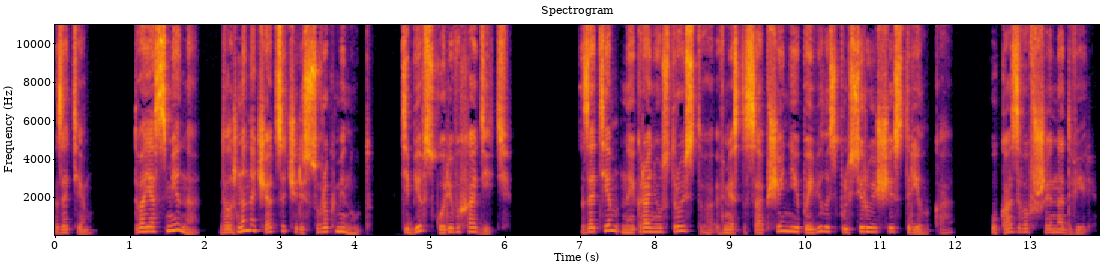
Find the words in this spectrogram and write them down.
Затем. «Твоя смена должна начаться через 40 минут. Тебе вскоре выходить». Затем на экране устройства вместо сообщения появилась пульсирующая стрелка, указывавшая на дверь.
